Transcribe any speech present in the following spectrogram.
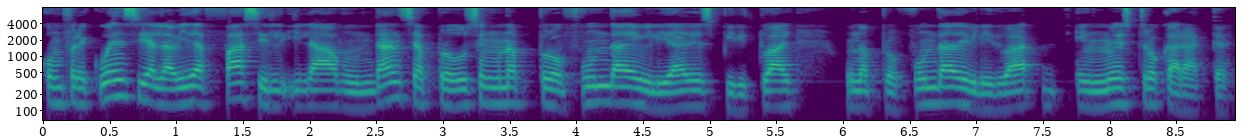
Con frecuencia la vida fácil y la abundancia producen una profunda debilidad espiritual una profunda debilidad en nuestro carácter,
